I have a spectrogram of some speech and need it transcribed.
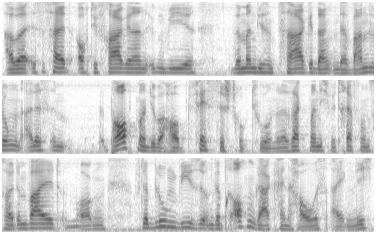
Aber es ist halt auch die Frage dann irgendwie, wenn man diesen Zar-Gedanken der Wandlung und alles im braucht man überhaupt feste Strukturen? Oder sagt man nicht, wir treffen uns heute im Wald und morgen auf der Blumenwiese und wir brauchen gar kein Haus eigentlich,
